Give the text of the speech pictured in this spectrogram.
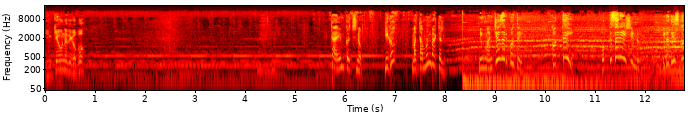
ఇంకేమున్నది గబో టైంకి వచ్చినావు ఇగో మా తమ్ముని బట్టలు. నీకు మంచిగా సరిపోతాయి. కొత్తయి. ఒక్కసారి వేసిండు. ఇక తీసుకో.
